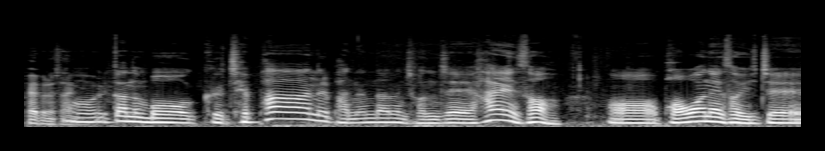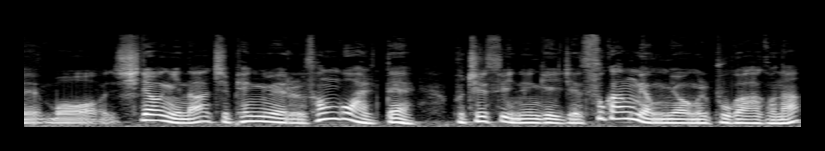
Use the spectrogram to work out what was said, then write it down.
배 변호사님. 어, 일단은 뭐 그 재판을 받는다는 전제 하에서 어, 법원에서 이제 뭐 실형이나 집행유예를 선고할 때 붙일 수 있는 게 이제 수강 명령을 부과하거나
